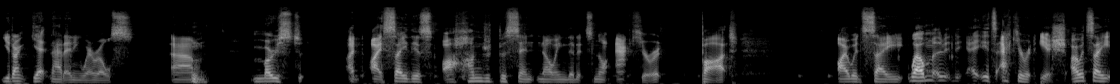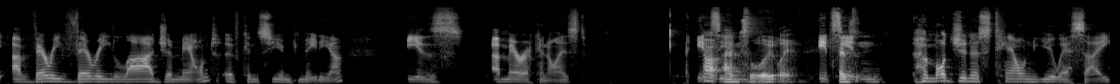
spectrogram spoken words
you don't get that anywhere else um, most I, I say this 100% knowing that it's not accurate but I would say, well, it's accurate ish. I would say a very, very large amount of consumed media is Americanized. It's oh, absolutely. In, it's in homogenous town USA.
